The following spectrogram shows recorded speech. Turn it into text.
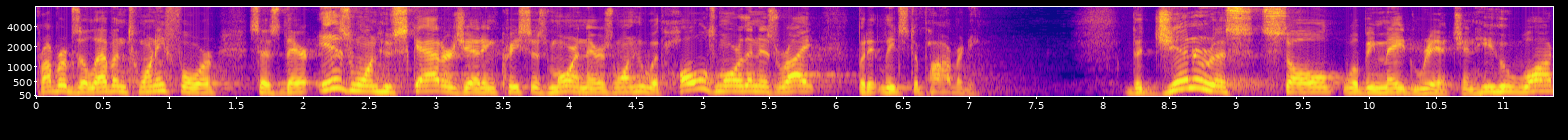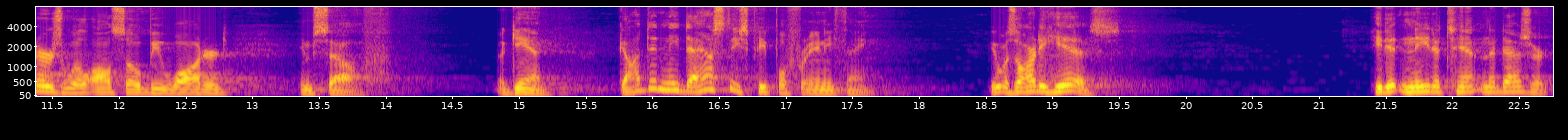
Proverbs 11, 24 says, There is one who scatters yet increases more, and there's one who withholds more than is right, but it leads to poverty. The generous soul will be made rich, and he who waters will also be watered himself. Again, God didn't need to ask these people for anything, it was already his. He didn't need a tent in the desert,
